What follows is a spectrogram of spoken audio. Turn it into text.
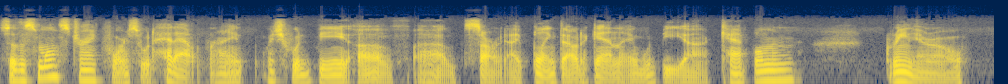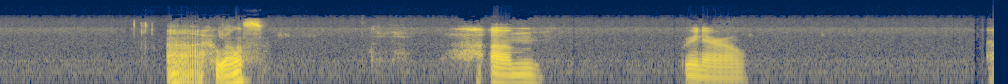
So the small strike force would head out, right? Which would be of, uh, sorry, I blanked out again. It would be uh, Catwoman, Green Arrow. Uh, who else? Um, Green Arrow. Uh,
